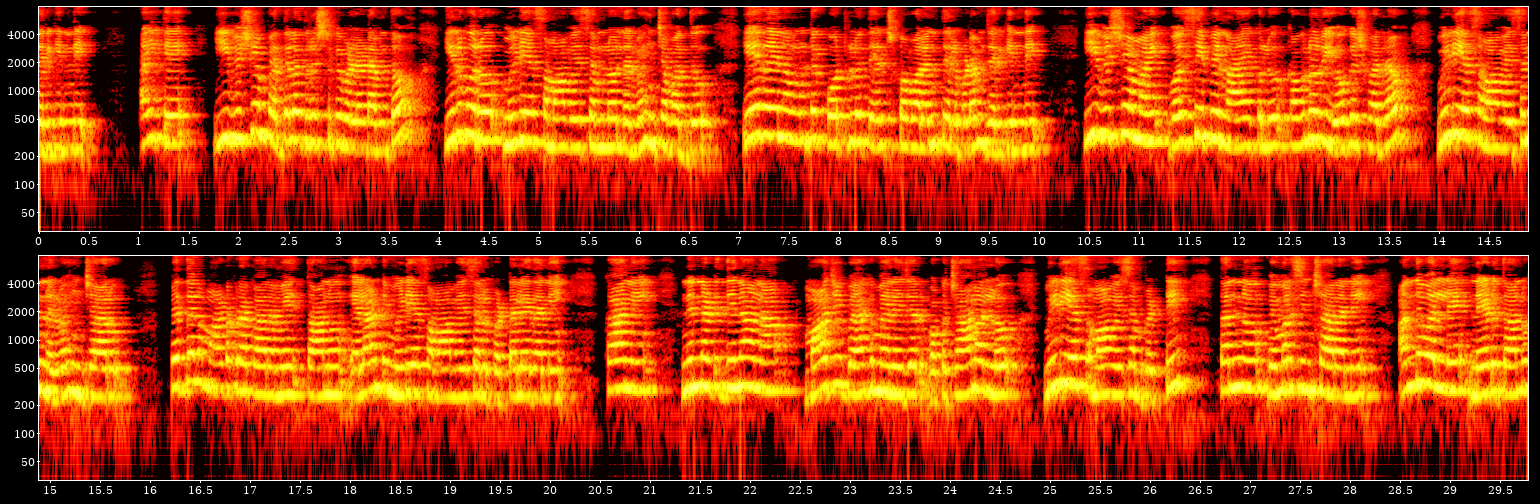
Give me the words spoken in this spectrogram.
జరిగింది. అయితే ఈ విషయం పెద్దల దృష్టికి వెళ్ళడంతో ఇరువురు మీడియా సమావేశంలో నిర్వహించవద్దు. ఏదైనా ఉంటే కోర్టులో తేల్చుకోవాలని తెలపడం జరిగింది. ఈ విషయమై వైసీపీ నాయకులు కవులూరు యోగేశ్వరరావు మీడియా సమావేశం నిర్వహించారు. పెద్దల మాట ప్రకారమే తాను ఎలాంటి మీడియా సమావేశాలు పెట్టలేదని కానీ నిన్నటి దినాన మాజీ బ్యాంక్ మేనేజర్ ఒక ఛానల్లో మీడియా సమావేశం పెట్టి తన్ను విమర్శించారని అందువల్లే నేడు తాను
